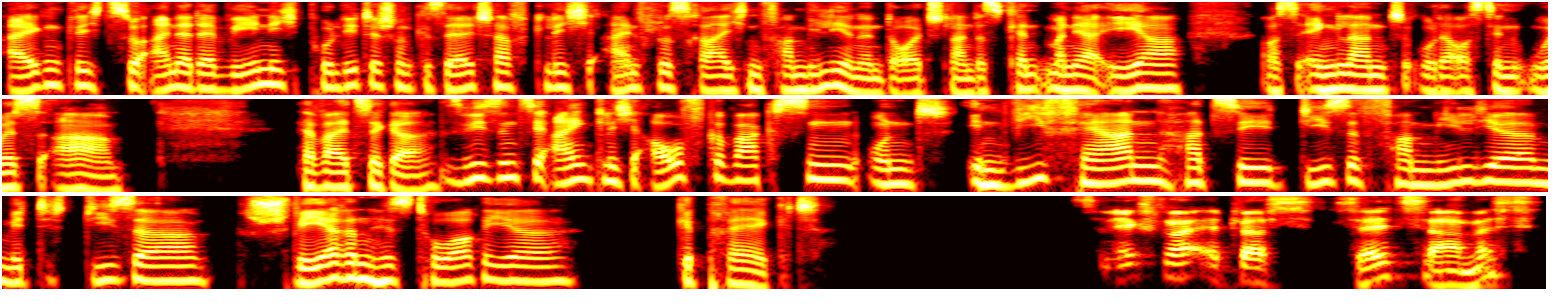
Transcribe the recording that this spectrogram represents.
eigentlich zu einer der wenig politisch und gesellschaftlich einflussreichen Familien in Deutschland. Das kennt man ja eher aus England oder aus den USA. Herr Weizsäcker, wie sind Sie eigentlich aufgewachsen und inwiefern hat Sie diese Familie mit dieser schweren Historie geprägt? Zunächst mal etwas Seltsames.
